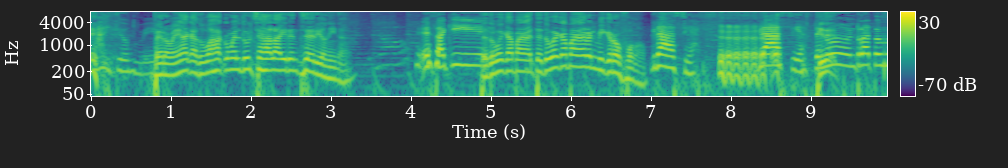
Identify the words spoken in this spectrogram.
ay, Dios mío. pero ven acá, ¿tú vas a comer dulces al aire en serio, Nina? es aquí. Te tuve que apagar, te tuve que apagar el micrófono. Gracias. Gracias. Tengo ¿Tiene- un ratoncito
